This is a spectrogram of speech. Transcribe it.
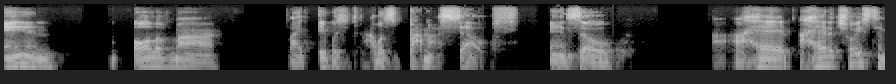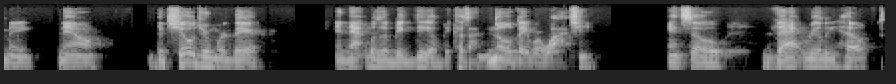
and all of my like it was I was by myself. And so I had I had a choice to make. Now, the children were there. And that was a big deal because I know they were watching. And so that really helped.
